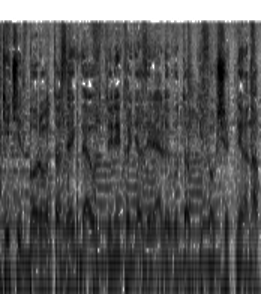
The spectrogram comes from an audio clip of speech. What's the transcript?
Kicsit borult az ég, de úgy tűnik, hogy azért előbb-utóbb ki fog sütni a nap.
